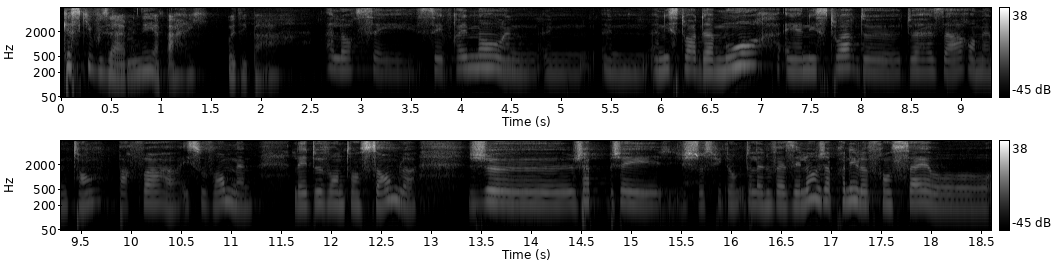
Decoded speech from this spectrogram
Qu'est-ce qui vous a amené à Paris au départ? Alors, c'est vraiment une, une, histoire d'amour et une histoire de, de, hasard en même temps, parfois et souvent même les deux vont ensemble. Je, je suis donc de la Nouvelle-Zélande, j'apprenais le français au,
